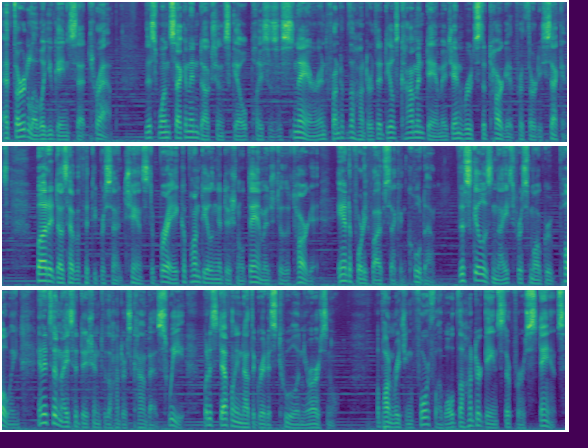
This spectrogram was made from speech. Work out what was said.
At third level, you gain Set Trap. This 1 second induction skill places a snare in front of the hunter that deals common damage and roots the target for 30 seconds, but it does have a 50% chance to break upon dealing additional damage to the target, and a 45 second cooldown. This skill is nice for small group pulling, and it's a nice addition to the hunter's combat suite, but it's definitely not the greatest tool in your arsenal. Upon reaching 4th level, the hunter gains their first stance.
